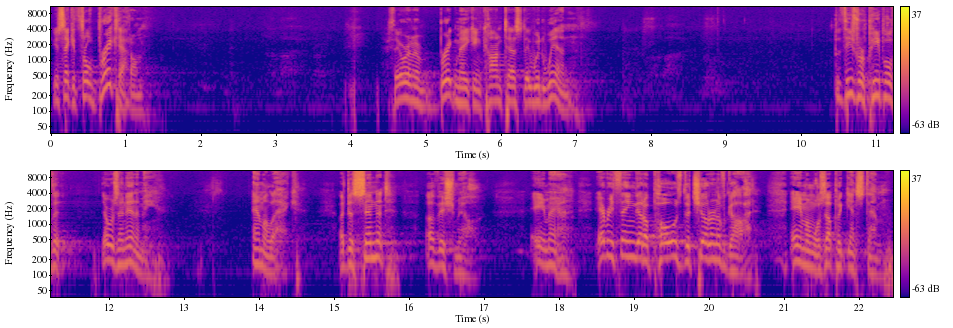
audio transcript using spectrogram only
Guess they could throw bricks at them. If they were in a brick making contest, they would win. But these were people that there was an enemy, Amalek, a descendant of Ishmael. Amen. Everything that opposed the children of God Ammon was up against them.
